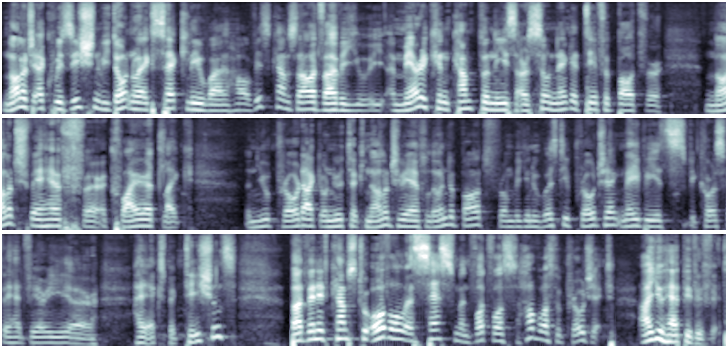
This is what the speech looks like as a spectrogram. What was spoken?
knowledge acquisition, we don't know exactly why, how this comes out, why the American companies are so negative about the knowledge they have uh, acquired, like a new product or new technology they have learned about from the university project. Maybe it's because they had very uh, high expectations. But when it comes to overall assessment, what was, how was the project? Are you happy with it?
